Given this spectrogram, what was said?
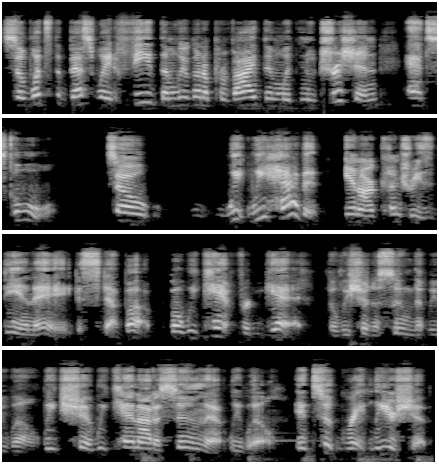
So what's the best way to feed them? We're going to provide them with nutrition at school. So we we have it in our country's DNA to step up, but we can't forget But we shouldn't assume that we will. we should we cannot assume that we will it took great leadership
